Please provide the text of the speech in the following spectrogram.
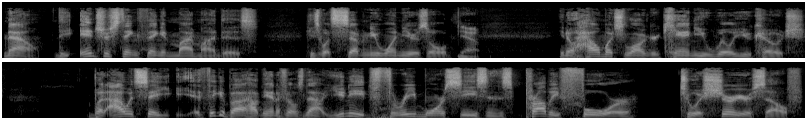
Now, the interesting thing in my mind is he's what 71 years old. Yeah. You know, how much longer can you, will you coach? But I would say, think about how the NFL is now. You need three more seasons, probably four, to assure yourself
